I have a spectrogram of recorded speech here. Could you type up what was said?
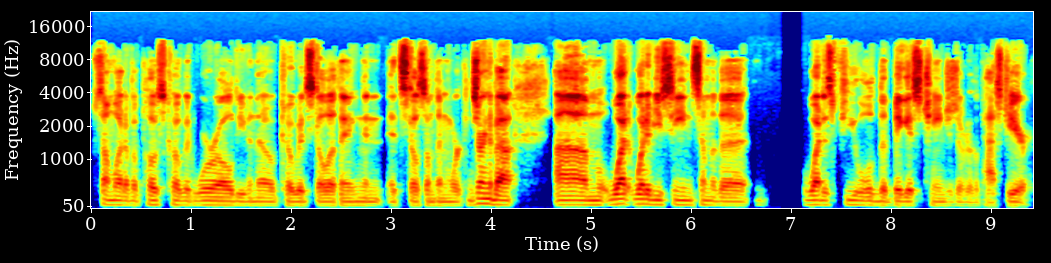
somewhat of a post-COVID world, even though COVID's still a thing and it's still something we're concerned about. Um, what what have you seen? Some of the what has fueled the biggest changes over the past year?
